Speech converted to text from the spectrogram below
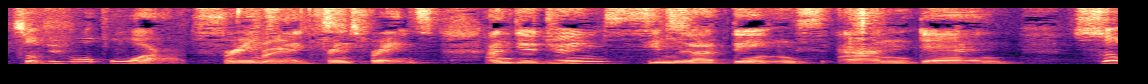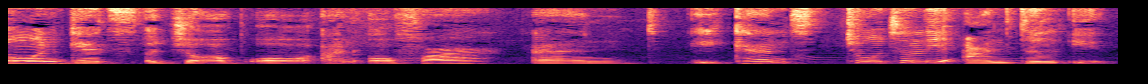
So people who are friends, like Friends. friends, friends, and they're doing similar things, and then someone gets a job or an offer, and he can't totally handle it.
